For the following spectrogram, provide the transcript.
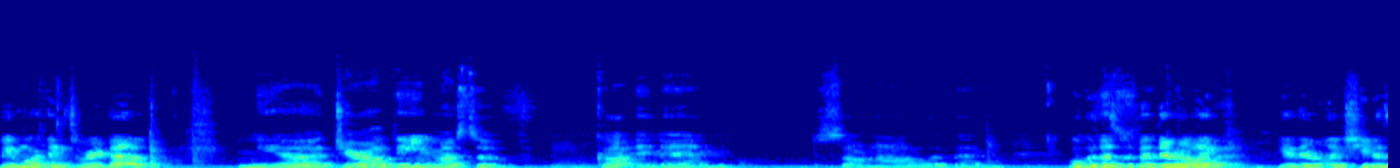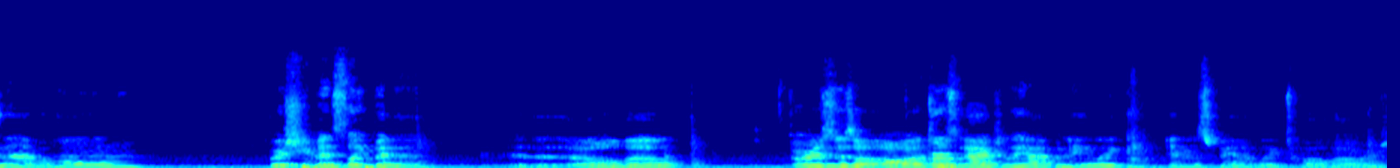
we have more things to worry about. Yeah, Geraldine must have gotten in somehow, and then Well, because that's what they, they were like. Yeah, they were like, she doesn't have a home. Where's she been sleeping in? Uh, though. Or is this all just actually happening like in the span of like twelve hours?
